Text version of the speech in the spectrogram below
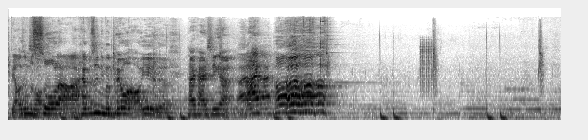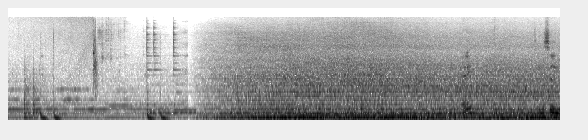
不要这么说啦，还不是你们陪我熬夜的，太开心啊。来来来，喝喝喝。哎，怎么是你？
